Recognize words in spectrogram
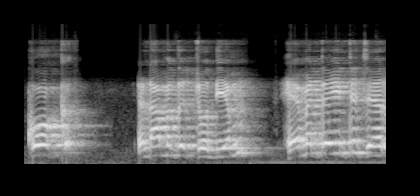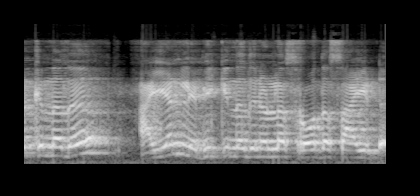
കോക്ക് രണ്ടാമത്തെ ചോദ്യം ഹെമറ്റൈറ്റ് ചേർക്കുന്നത് അയൺ ലഭിക്കുന്നതിനുള്ള സ്രോതസ്സായിട്ട്.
